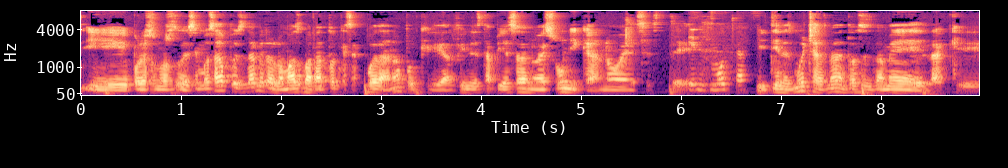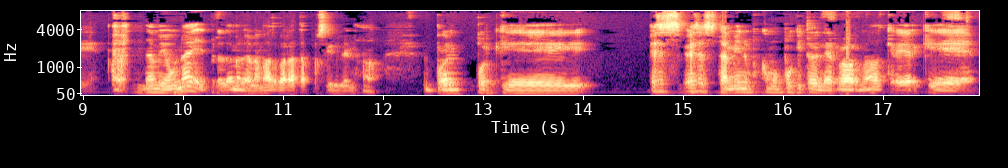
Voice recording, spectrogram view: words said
Y por eso nosotros decimos, ah, pues dámela lo más barato que se pueda, ¿no? Porque al fin esta pieza no es única, no es este... Tienes muchas. Y tienes muchas, ¿no? Entonces dame la que... Dame una, pero dámela la más barata posible, ¿no? porque ese es, también como un poquito el error, ¿no? Creer que,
